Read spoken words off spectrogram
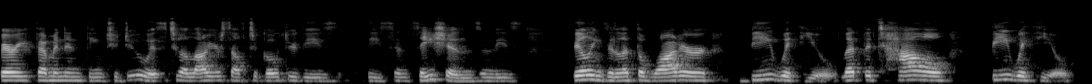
very feminine thing to do is to allow yourself to go through these these sensations and these feelings and let the water be with you. Let the towel be with you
